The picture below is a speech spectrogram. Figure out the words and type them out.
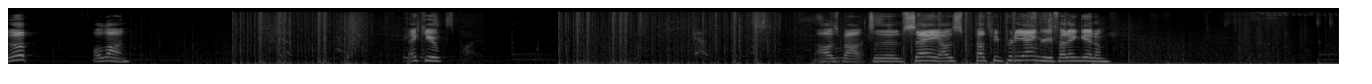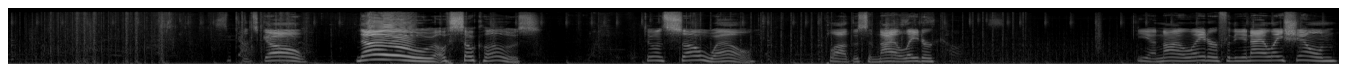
Oop. Hold on. Thank you. I was about to say, I was about to be pretty angry if I didn't get him. Go. No! I was so close. Doing so well. Pull out this Annihilator. The Annihilator for the Annihilation.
